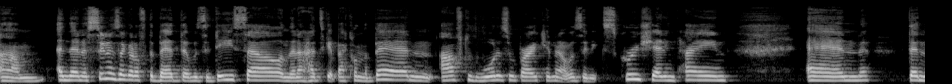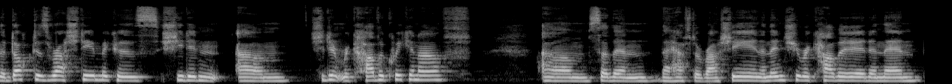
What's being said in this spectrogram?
Um, and then as soon as I got off the bed, there was a decel, and then I had to get back on the bed. And after the waters were broken, I was in excruciating pain. And then the doctors rushed in because she didn't um, she didn't recover quick enough. Um, so then they have to rush in, and then she recovered, and then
